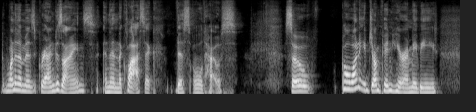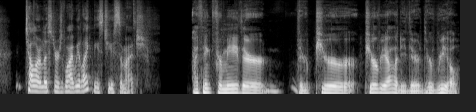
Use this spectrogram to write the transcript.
one of them is Grand Designs, and then the classic, This Old House. So, Paul, why don't you jump in here and maybe tell our listeners why we like these two so much. I think for me, they're they're pure pure reality. They're they're real.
